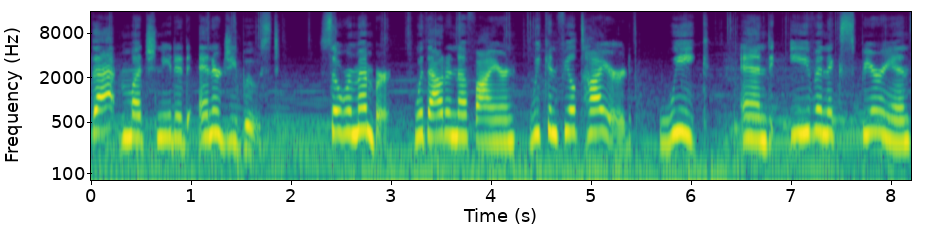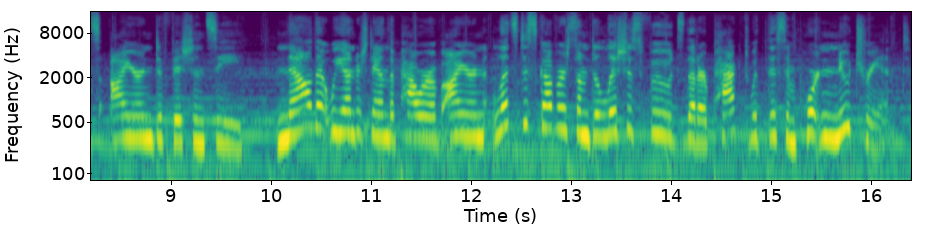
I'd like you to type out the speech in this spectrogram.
that much needed energy boost. So remember, without enough iron, we can feel tired, weak, and even experience iron deficiency. Now that we understand the power of iron, let's discover some delicious foods that are packed with this important nutrient.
